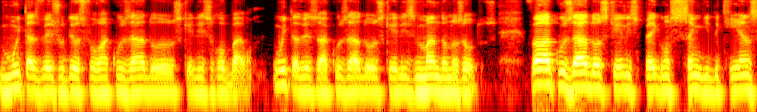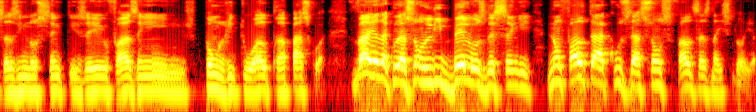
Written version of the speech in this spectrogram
Muitas vezes judeus foram acusados que eles roubaram muitas vezes acusados que eles mandam nos outros. Foram acusados que eles pegam sangue de crianças inocentes e fazem pão ritual para a Páscoa. Várias acusações libelos de sangue. Não falta acusações falsas na história.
